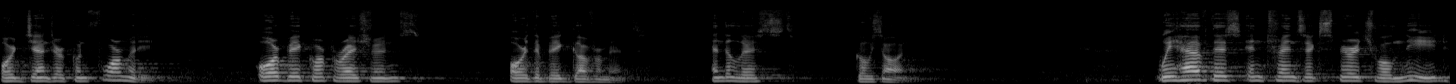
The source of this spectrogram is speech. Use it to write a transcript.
or gender conformity, or big corporations, or the big government. And the list goes on. We have this intrinsic spiritual need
